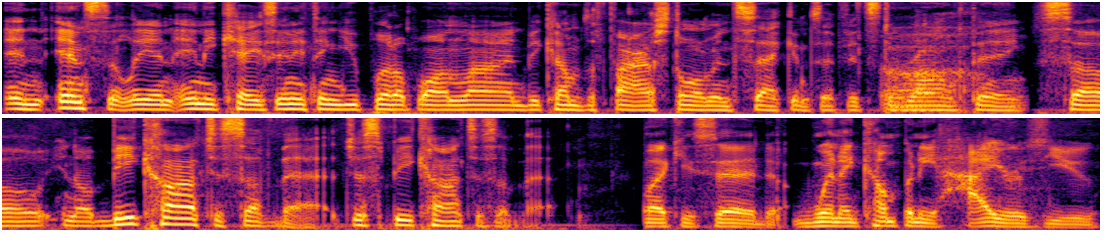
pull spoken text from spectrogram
in instantly in any case, anything you put up online becomes a firestorm in seconds if it's the oh. wrong thing. So you know, be conscious of that. Just be conscious of that. Like you said, when a company hires you,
